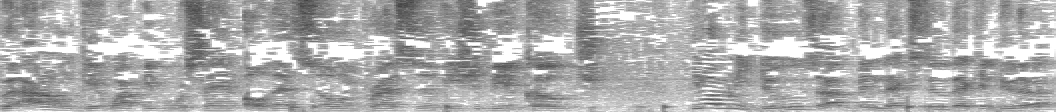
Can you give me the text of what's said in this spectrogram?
But I don't get why people were saying, "Oh, that's so impressive. He should be a coach." You know how many dudes I've been next to that can do that?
